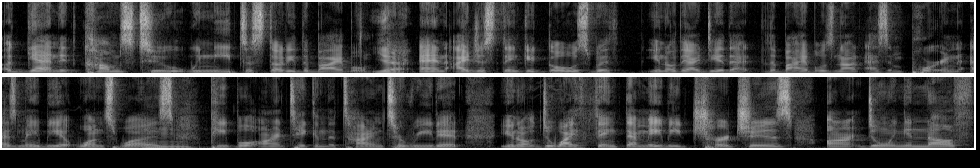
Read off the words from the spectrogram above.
Again, it comes to we need to study the Bible. Yeah. And I just think it goes with, you know, the idea that the Bible is not as important as maybe it once was. Mm-hmm. People aren't taking the time to read it. You know, do I think that maybe churches aren't doing enough?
